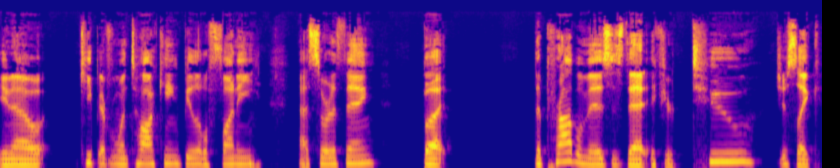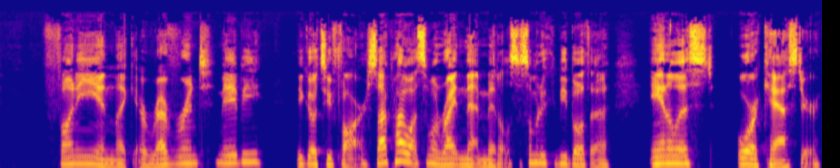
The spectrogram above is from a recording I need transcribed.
you know, keep everyone talking, be a little funny, that sort of thing. But the problem is is that if you're too just like funny and like irreverent maybe you go too far. So i probably want someone right in that middle. So someone who could be both a analyst or a caster.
